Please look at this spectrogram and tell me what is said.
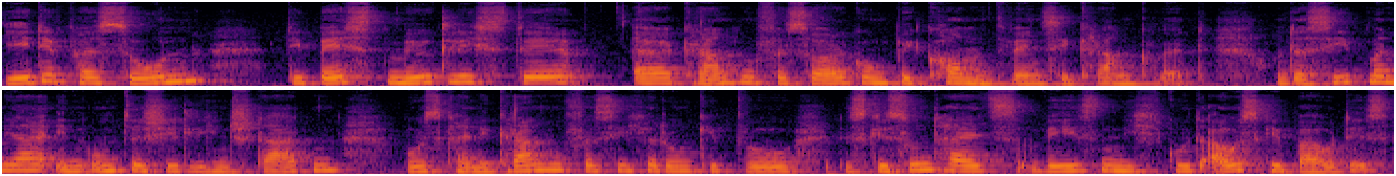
jede Person die bestmöglichste äh, Krankenversorgung bekommt, wenn sie krank wird. Und das sieht man ja in unterschiedlichen Staaten, wo es keine Krankenversicherung gibt, wo das Gesundheitswesen nicht gut ausgebaut ist,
